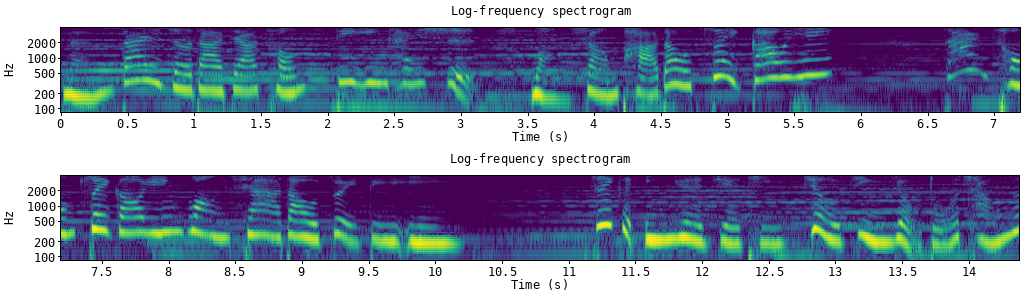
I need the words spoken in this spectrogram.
能带着大家从低音开始往上爬到最高音，再从最高音往下到最低音。这个音乐阶梯究竟有多长呢？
